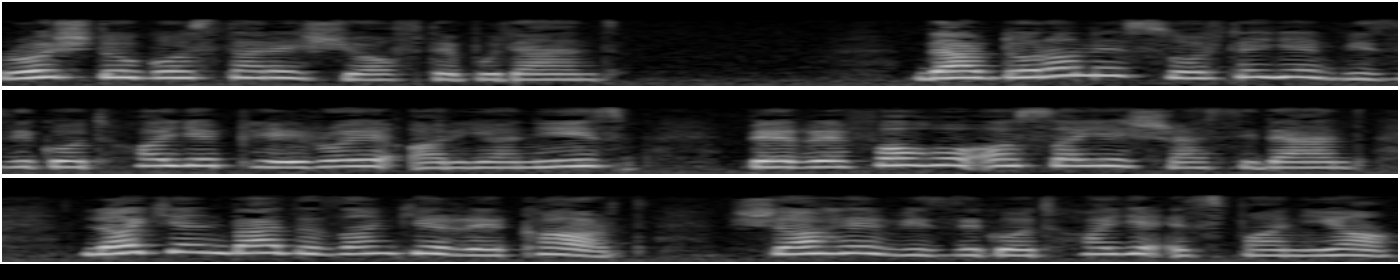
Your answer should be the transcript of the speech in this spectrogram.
رشد و گسترش یافته بودند. در دوران سلطه ویزیگوت های پیرو آریانیسم به رفاه و آسایش رسیدند لکن بعد از آنکه رکارد شاه ویزیگوت های اسپانیا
